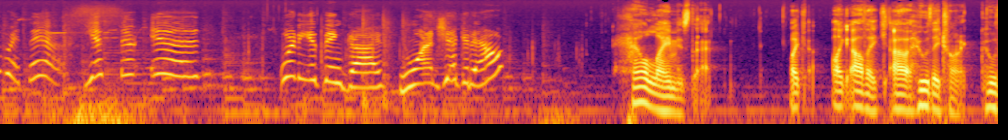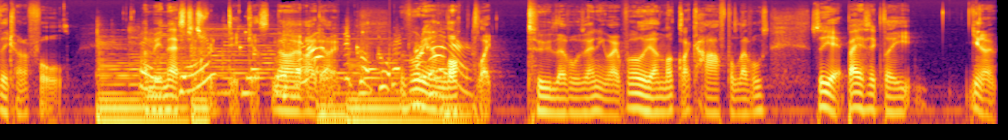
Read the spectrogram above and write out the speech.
over there. Yes, there is. What do you think, guys? You want to check it out? How lame is that? Like, like, are they? Uh, who are they trying to? Who are they trying to fool? I mean, that's just ridiculous. No, I don't. We've already unlocked like two levels anyway. Probably unlock like half the levels. So yeah, basically, you know,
